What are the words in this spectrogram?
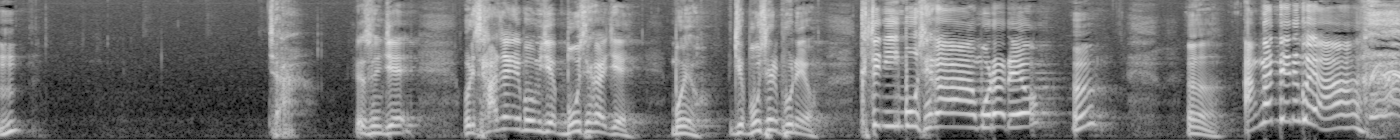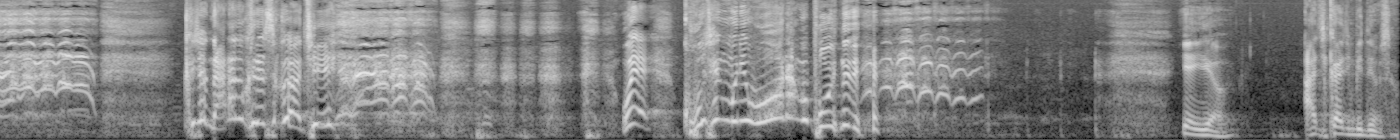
음. 자, 그래서 이제 우리 사장에 보면 이제 모세가 이제 뭐요? 이제 모세를 보내요. 그때는 이 모세가 뭐라 그래요? 어? 어, 안 간다는 거야. 그저 나라도 그랬을 것 같지. 왜 고생문이 원한 거 보이는데? 예, 예. 아직까지 믿으면서.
